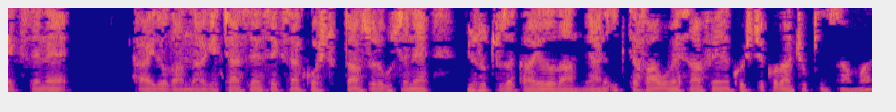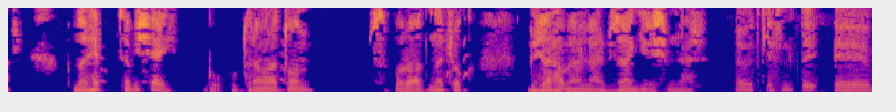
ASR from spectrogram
80'e kaydolanlar, geçen sene 80 koştuktan sonra bu sene 130'a kaydolan, yani ilk defa bu mesafeye koşacak olan çok insan var. Bunlar hep tabii şey, bu ultramaraton sporu adına çok güzel haberler, güzel girişimler. Evet kesinlikle. Ee,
